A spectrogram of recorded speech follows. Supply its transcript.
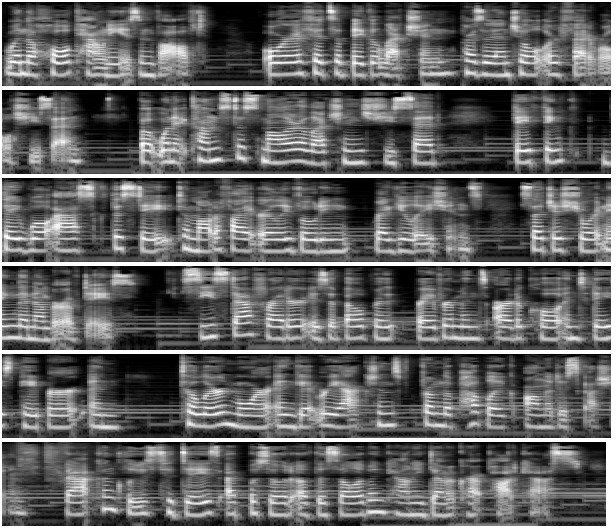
when the whole county is involved, or if it's a big election, presidential or federal, she said. But when it comes to smaller elections, she said they think they will ask the state to modify early voting regulations, such as shortening the number of days. See staff writer Isabel Braverman's article in today's paper and to learn more and get reactions from the public on the discussion. That concludes today's episode of the Sullivan County Democrat podcast,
